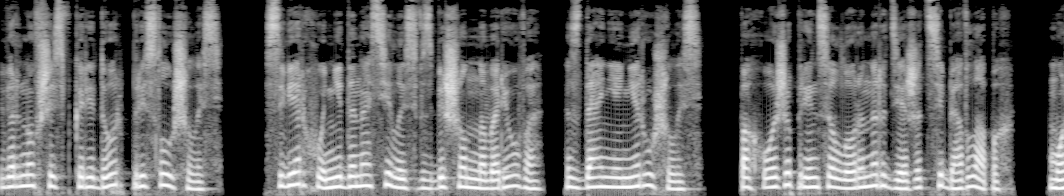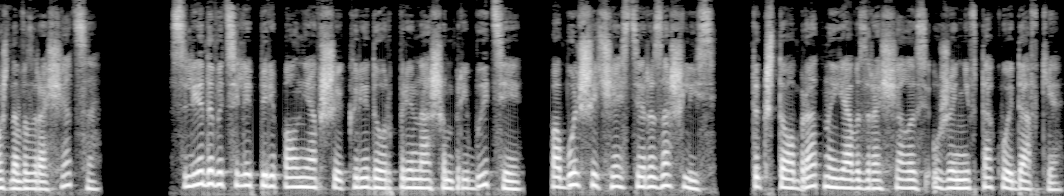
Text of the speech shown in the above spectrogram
Вернувшись в коридор, прислушалась. Сверху не доносилось взбешенного рева, здание не рушилось. Похоже, принц Лоренор держит себя в лапах. Можно возвращаться? Следователи, переполнявшие коридор при нашем прибытии, по большей части разошлись, так что обратно я возвращалась уже не в такой давке.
